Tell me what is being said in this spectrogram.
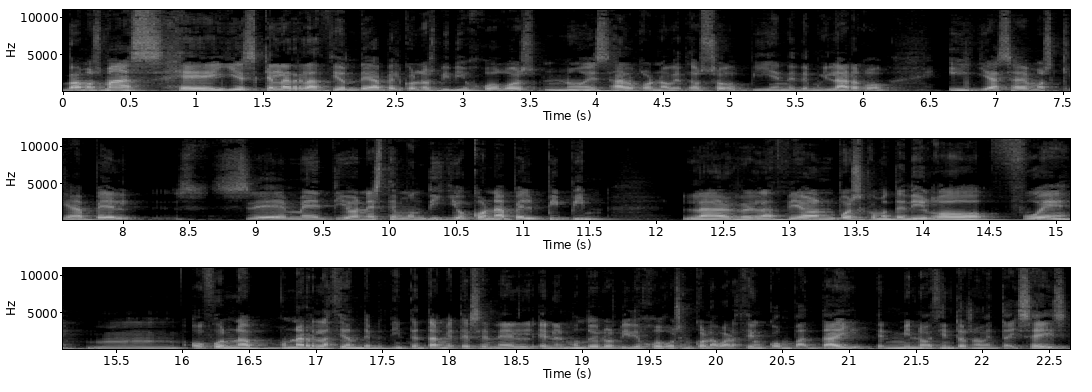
Vamos más, eh, y es que la relación de Apple con los videojuegos no es algo novedoso, viene de muy largo, y ya sabemos que Apple se metió en este mundillo con Apple Pippin. La relación, pues como te digo, fue mm, o fue una, relación de intentar meterse en el, en el mundo de los videojuegos en colaboración con Bandai en 1996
